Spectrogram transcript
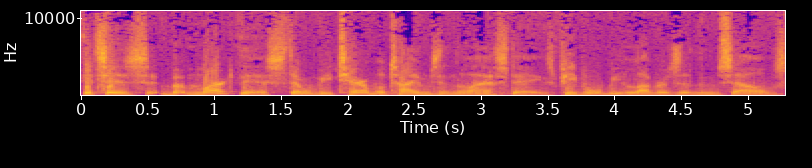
It says, but mark this, there will be terrible times in the last days. People will be lovers of themselves,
